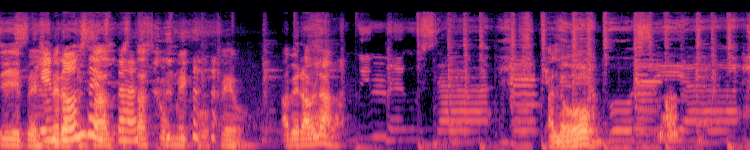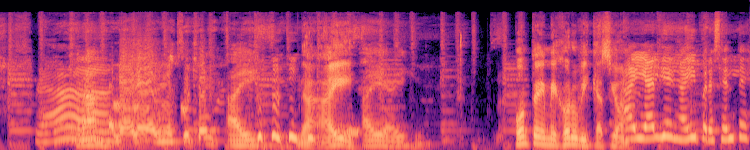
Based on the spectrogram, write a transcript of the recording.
Sí, pero ¿En dónde estás, estás? estás con eco feo. A ver, habla. Aló, Fran. Aló, aló, ¿ahí me escuchan? ahí, Ya, ahí, ahí, ahí. ponte en mejor ubicación. ¿Hay alguien ahí presente?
